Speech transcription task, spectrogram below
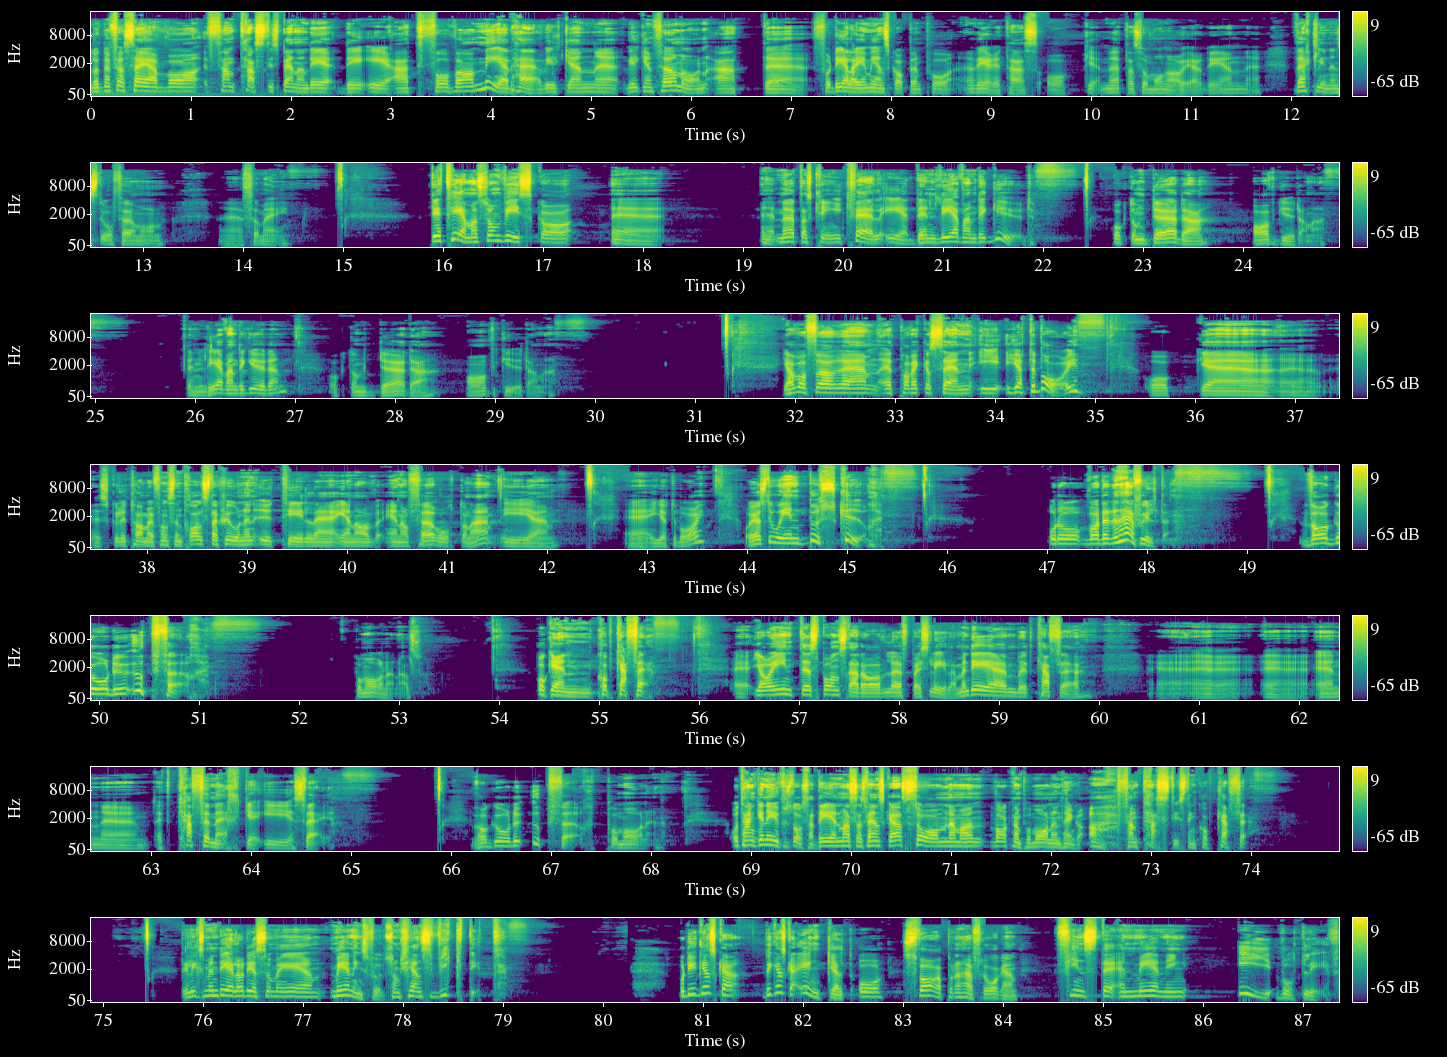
Låt mig först säga vad fantastiskt spännande det är att få vara med här. Vilken, eh, vilken förmån att eh, få dela gemenskapen på Veritas och möta så många av er. Det är en, eh, verkligen en stor förmån för mig. Det tema som vi ska mötas kring ikväll är den levande Gud och de döda avgudarna. Den levande guden och de döda avgudarna. Jag var för eh, ett par veckor sedan i Göteborg och eh, eh, skulle ta mig från centralstationen ut till en av, en av förorterna i, i Göteborg. Och jag stod i en busskur. Och då var det den här skylten. Vad går du upp för? På morgonen alltså. Och en kopp kaffe. Jag är inte sponsrad av Löfbergs Lila, men det är ett kaffe Eh, eh, en, eh, ett kaffemärke i Sverige. Vad går du upp för på morgonen? Och tanken är ju förstås att det är en massa svenskar som när man vaknar på morgonen tänker ah, fantastiskt, en kopp kaffe. Det är liksom en del av det som är meningsfullt, som känns viktigt. Och det är ganska, det är ganska enkelt att svara på den här frågan. Finns det en mening i vårt liv?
